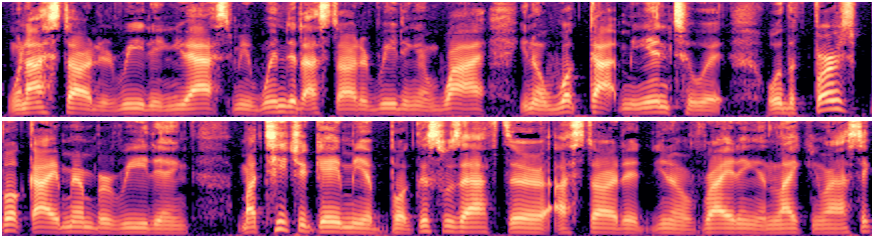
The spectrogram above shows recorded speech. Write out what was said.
when I started reading. You asked me when did I started reading and why? You know, what got me into it? Well, the first book I remember reading, my teacher gave me a book. This was after I started, you know, writing and liking writing.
